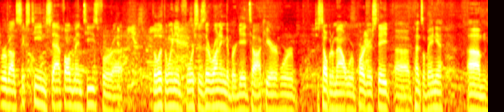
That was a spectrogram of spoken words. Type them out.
We're about 16 staff augmentees for uh, the Lithuanian forces. They're running the brigade TOC here. We're just helping them out. We're partner state, uh, Pennsylvania. Um,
